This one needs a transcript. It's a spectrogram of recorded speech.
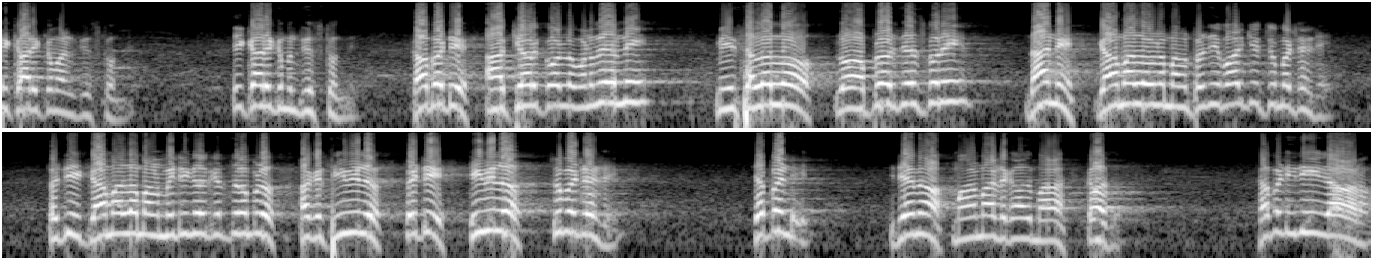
ఈ కార్యక్రమాన్ని తీసుకుంది. ఈ కార్యక్రమం తీసుకుంది. కాబట్టి ఆ క్యూఆర్ కోడ్లో ఉన్నదాన్ని మీ సెల్లల్లో అప్లోడ్ చేసుకొని దాన్ని గ్రామాల్లో ఉన్న మనం ప్రతి వారికి చూపెట్టండి. ప్రతి గ్రామాల్లో మనం మీటింగ్లోకి వెళ్తున్నప్పుడు అక్కడ టీవీలో పెట్టి టీవీలో చూపెట్టండి. చెప్పండి. ఇదేమో మన మాట కాదు మన కాదు. కాబట్టి ఇది వ్యవహారం.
